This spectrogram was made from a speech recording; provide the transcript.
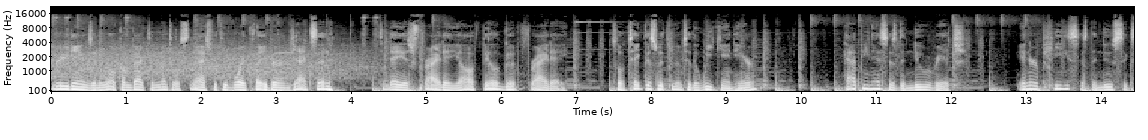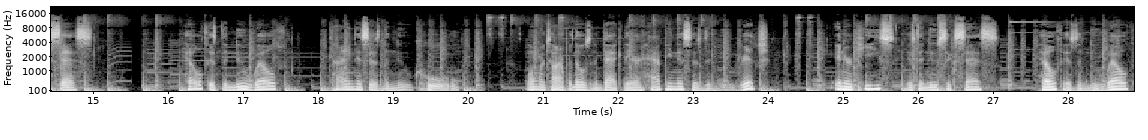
Greetings and welcome back to Mental Snacks with your boy Clayburn Jackson. Today is Friday, y'all. Feel good Friday. So take this with you into the weekend here. Happiness is the new rich. Inner peace is the new success. Health is the new wealth. Kindness is the new cool. One more time for those in the back there. Happiness is the new rich. Inner peace is the new success. Health is the new wealth.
